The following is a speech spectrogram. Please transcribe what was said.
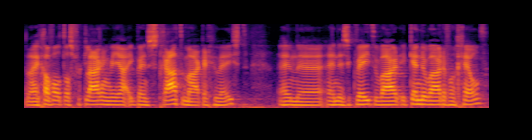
En hij gaf altijd als verklaring ja, ik ben stratenmaker geweest. En, eh, en dus ik, weet de waarde, ik ken de waarde van geld.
